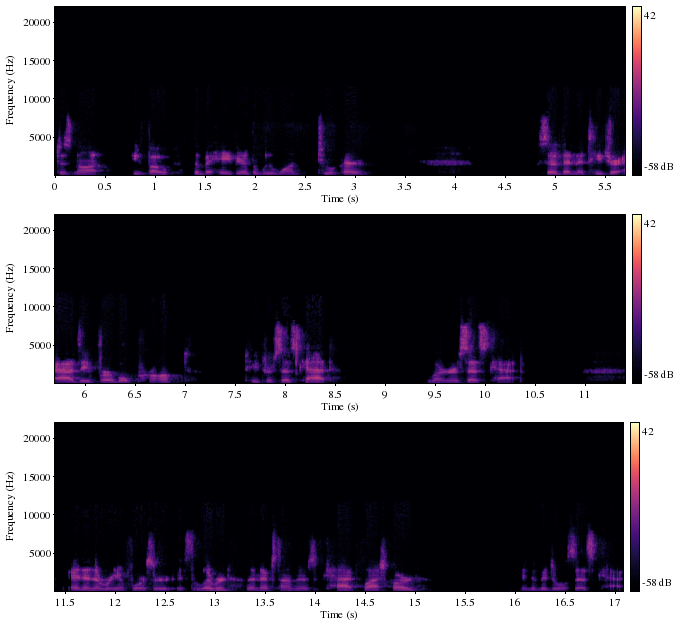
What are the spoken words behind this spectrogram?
does not evoke the behavior that we want to occur. So then the teacher adds a verbal prompt. Teacher says cat. Learner says cat. And then the reinforcer is delivered. The next time there's a cat flashcard, individual says cat.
